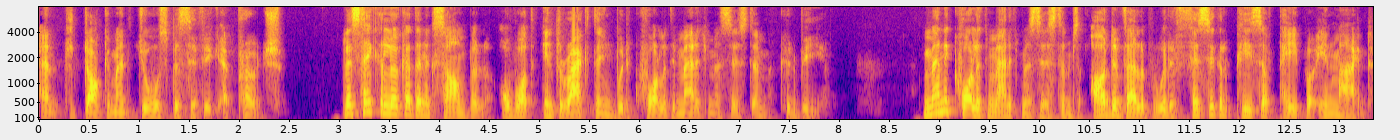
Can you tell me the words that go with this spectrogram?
and to document your specific approach. Let's take a look at an example of what interacting with a quality management system could be. Many quality management systems are developed with a physical piece of paper in mind.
